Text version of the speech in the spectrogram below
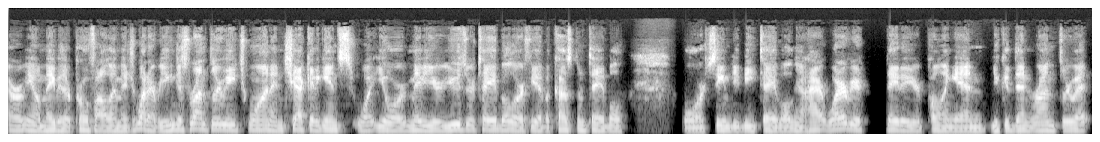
or you know maybe their profile image whatever. You can just run through each one and check it against what your maybe your user table or if you have a custom table or cmdb table you know whatever your data you're pulling in you could then run through it.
